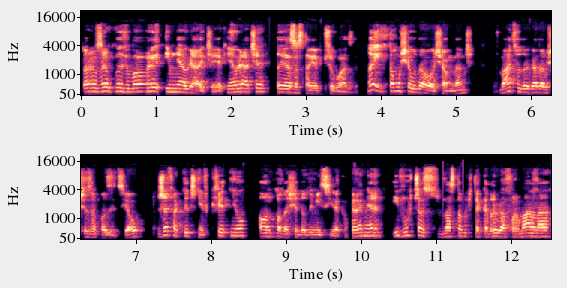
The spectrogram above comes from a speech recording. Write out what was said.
To rozróbmy wybory i mnie ograjcie. Jak nie ogracie, to ja zostaję przy władzy. No i to mu się udało osiągnąć. W marcu dogadał się z opozycją, że faktycznie w kwietniu on poda się do dymisji jako premier i wówczas nastąpi taka droga formalna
